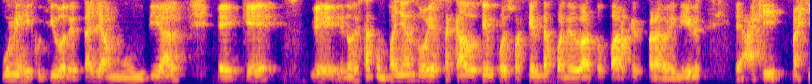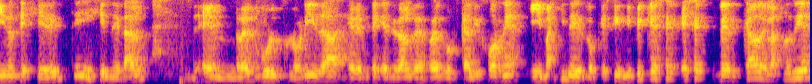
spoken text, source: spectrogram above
un ejecutivo de talla mundial eh, que eh, nos está acompañando hoy, ha sacado tiempo de su agenda, Juan Eduardo Parker, para venir eh, aquí. Imagínate, gerente general en Red Bull Florida, gerente general de Red Bull California. Imagínense lo que significa ese, ese mercado de la Florida,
